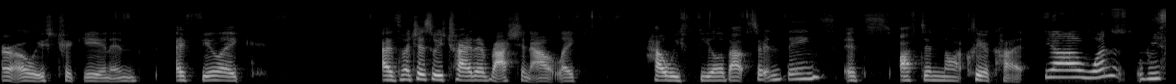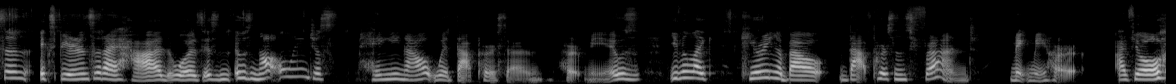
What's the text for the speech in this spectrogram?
are always tricky, and, and I feel like as much as we try to ration out like how we feel about certain things, it's often not clear cut. Yeah, one recent experience that I had was is it was not only just hanging out with that person hurt me. It was even like hearing about that person's friend make me hurt. I feel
